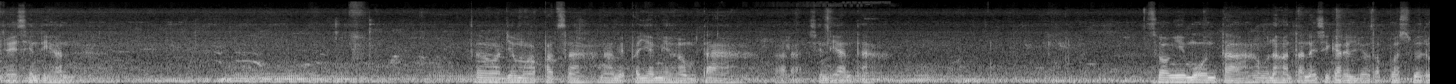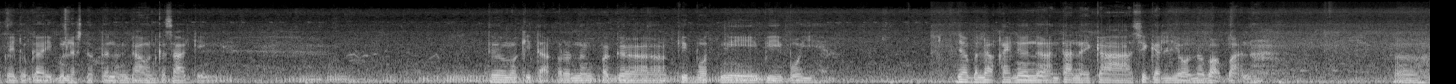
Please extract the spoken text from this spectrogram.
Kaya sindihan. Tawad yung mga parts na namin payamyahom ta para sindihan ta. So ang imuon ta, unahan ta na sigarilyo tapos meron kay dugay bulas na ta ng dahon kasaging. Ito makita karon ng pagkibot ni B-Boy. Diya bala kay na naantanay ka sigarilyo na baba na. Ah.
